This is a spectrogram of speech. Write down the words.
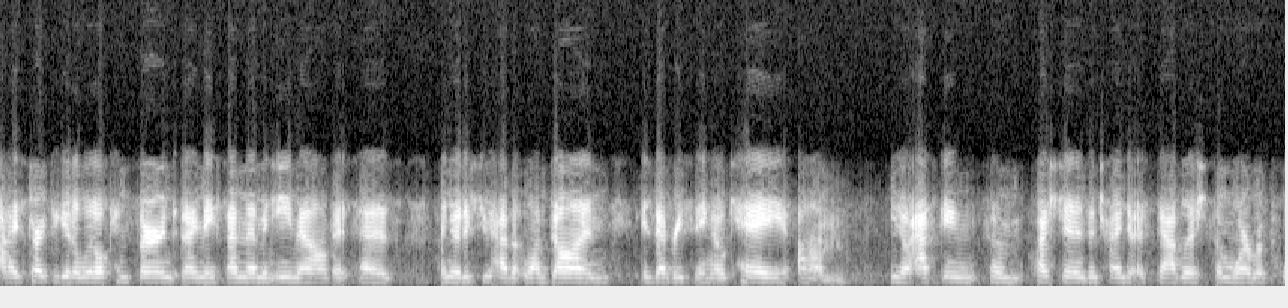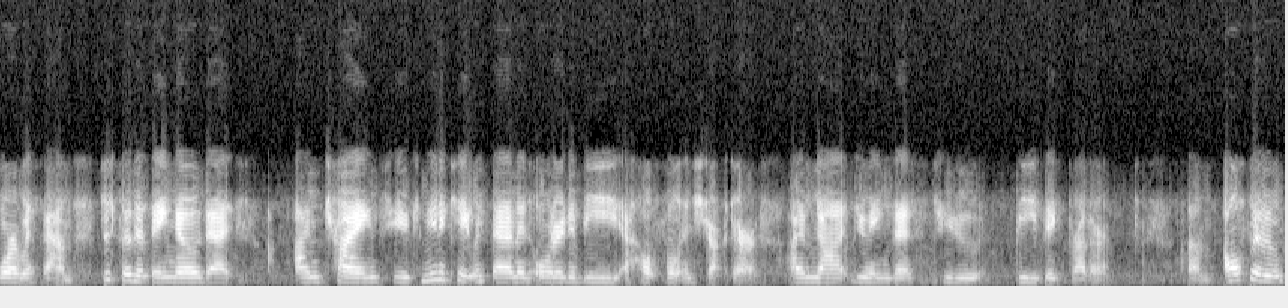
I start to get a little concerned. I may send them an email that says, I noticed you haven't logged on. Is everything okay? Um, you know, asking some questions and trying to establish some more rapport with them, just so that they know that I'm trying to communicate with them in order to be a helpful instructor. I'm not doing this to be big brother. Um, also,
